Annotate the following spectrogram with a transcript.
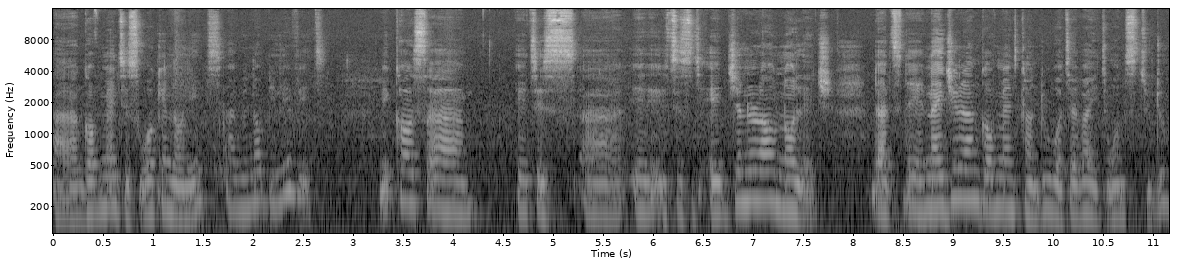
uh, government is working on it. I will not believe it because uh, it is uh, it is a general knowledge that the Nigerian government can do whatever it wants to do,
